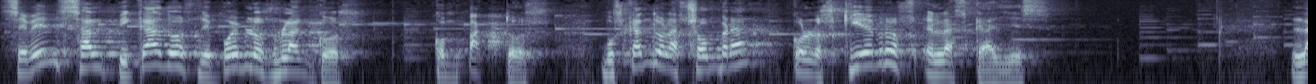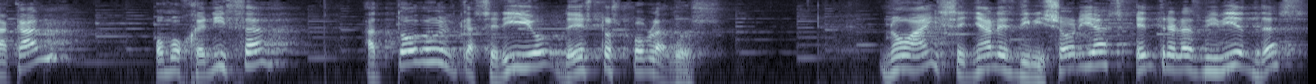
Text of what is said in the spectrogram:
se ven salpicados de pueblos blancos, compactos, buscando la sombra con los quiebros en las calles. La cal homogeniza a todo el caserío de estos poblados. No hay señales divisorias entre las viviendas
